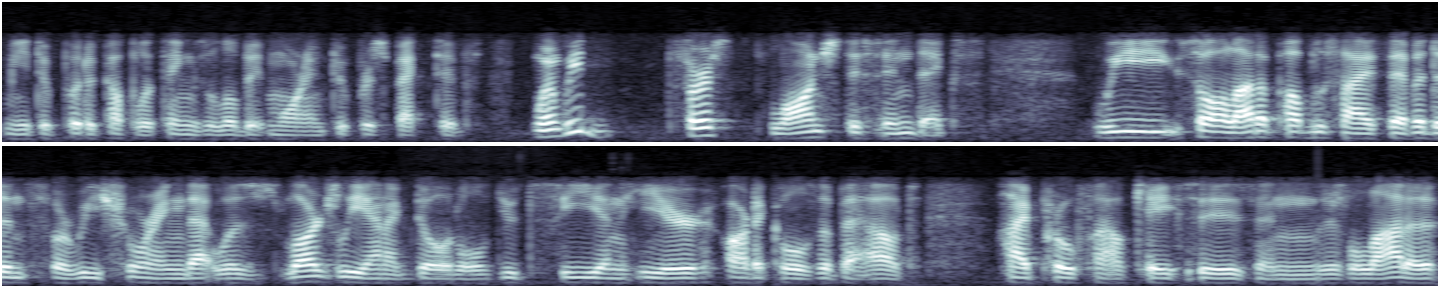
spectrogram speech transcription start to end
me to put a couple of things a little bit more into perspective. When we first launched this index, we saw a lot of publicized evidence for reshoring that was largely anecdotal. You'd see and hear articles about high profile cases, and there's a lot of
